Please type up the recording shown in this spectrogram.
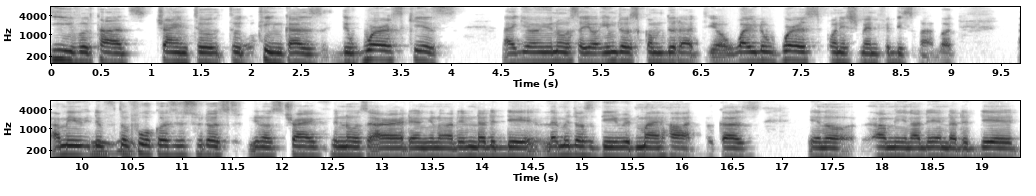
evil thoughts, trying to to think as the worst case. Like you, you know, say yo, him just come do that. You know, why the worst punishment for this man? But I mean, the, the Mhm. focus is to just, you know, strive, you know, say, all right, then, you know, at the end of the day, let me just deal with my heart because, you know, I mean, at the end of the day,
